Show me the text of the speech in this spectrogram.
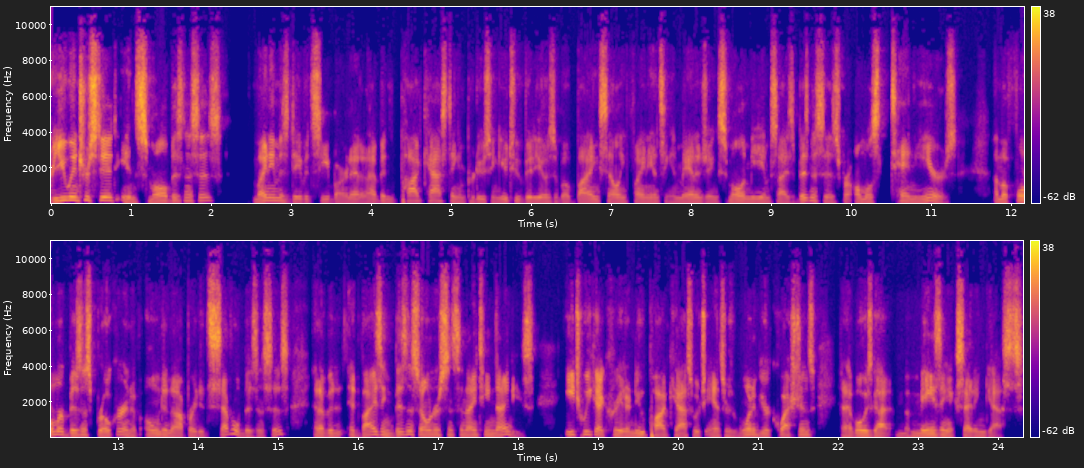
Are you interested in small businesses? My name is David C. Barnett, and I've been podcasting and producing YouTube videos about buying, selling, financing, and managing small and medium sized businesses for almost 10 years. I'm a former business broker and have owned and operated several businesses, and I've been advising business owners since the 1990s. Each week, I create a new podcast which answers one of your questions, and I've always got amazing, exciting guests.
